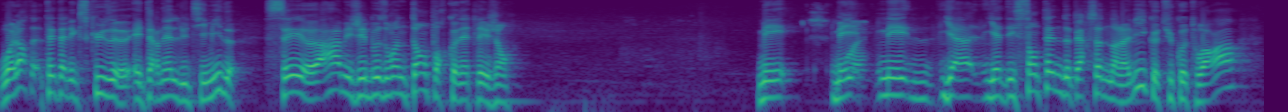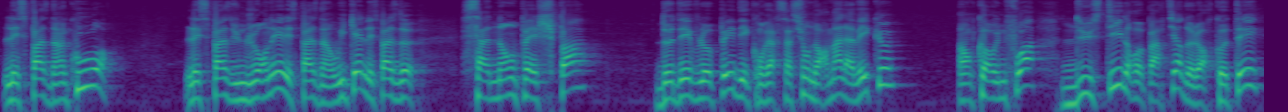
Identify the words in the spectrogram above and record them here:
Ou alors, t'as- peut-être à l'excuse euh, éternelle du timide, c'est euh, Ah, mais j'ai besoin de temps pour connaître les gens ». Mais mais Ouais. mais il y a, il y a des centaines de personnes dans la vie que tu côtoieras l'espace d'un cours, l'espace d'une journée, l'espace d'un week-end, l'espace de... Ça n'empêche pas de développer des conversations normales avec eux. Encore une fois, du style repartir de leur côté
